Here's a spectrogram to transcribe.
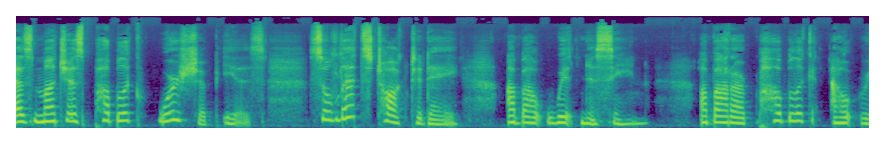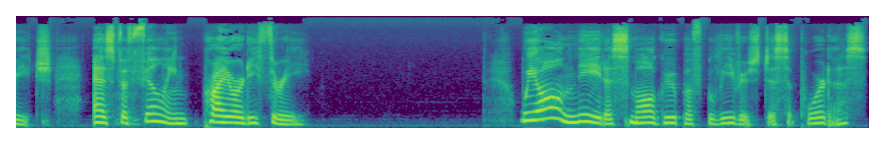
as much as public worship is. So let's talk today about witnessing, about our public outreach as fulfilling priority three. We all need a small group of believers to support us.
